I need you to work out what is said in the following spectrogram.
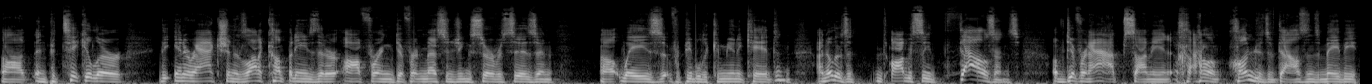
uh, in particular, the interaction. There's a lot of companies that are offering different messaging services and uh, ways for people to communicate. And I know there's a, obviously thousands of different apps. I mean, I don't know, hundreds of thousands maybe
